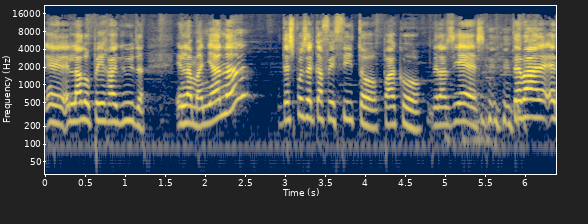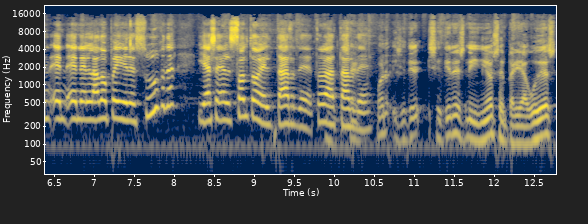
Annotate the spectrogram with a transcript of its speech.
eh, el lado Peragude en la mañana. Después del cafecito, Paco, de las 10, te va en, en- en el lado Pays de Sur y hace el sol toda el tarde, toda la tarde. Sí. Bueno, y si, si tienes niños en Periagudes,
